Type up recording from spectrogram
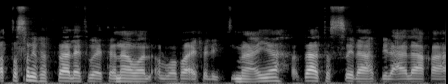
التصنيف الثالث ويتناول الوظائف الاجتماعية ذات الصلة بالعلاقة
